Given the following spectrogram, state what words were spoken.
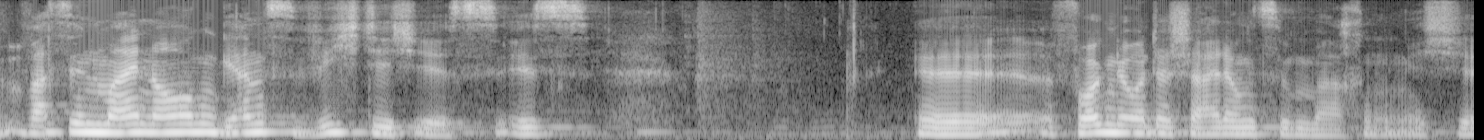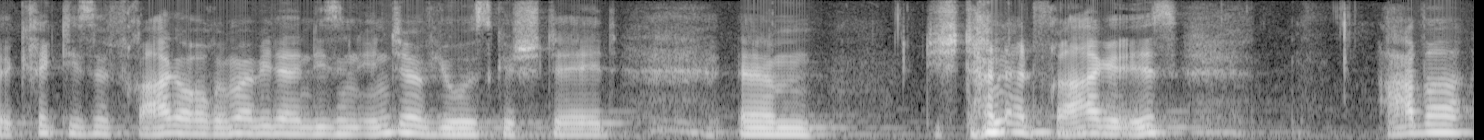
Was in meinen Augen ganz wichtig ist, ist äh, folgende Unterscheidung zu machen. Ich äh, kriege diese Frage auch immer wieder in diesen Interviews gestellt. Ähm, die Standardfrage ist, aber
